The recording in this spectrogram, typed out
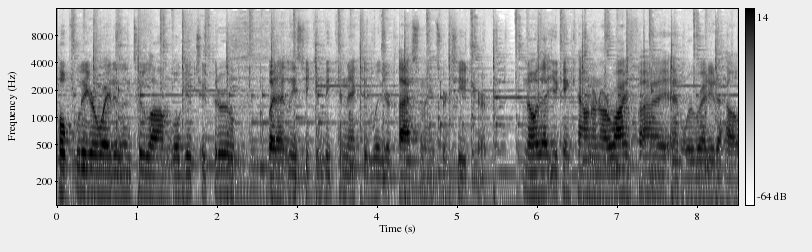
Hopefully your wait isn't too long, we'll get you through, but at least you can be connected with your classmates or teacher. Know that you can count on our Wi-Fi and we're ready to help.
